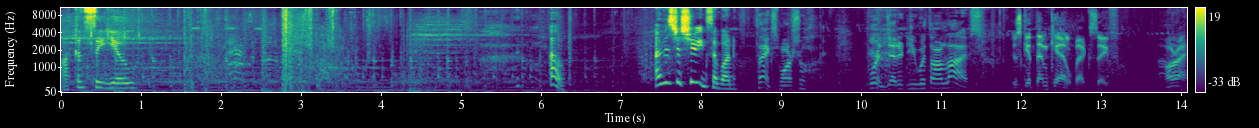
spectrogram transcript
I can see you. Oh. I was just shooting someone. Thanks, Marshal. We're indebted to you with our lives. Just get them cattle back safe. All right.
